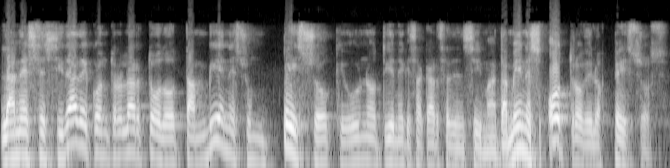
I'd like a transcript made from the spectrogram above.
La necesidad de controlar todo también es un peso que uno tiene que sacarse de encima, también es otro de los pesos.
